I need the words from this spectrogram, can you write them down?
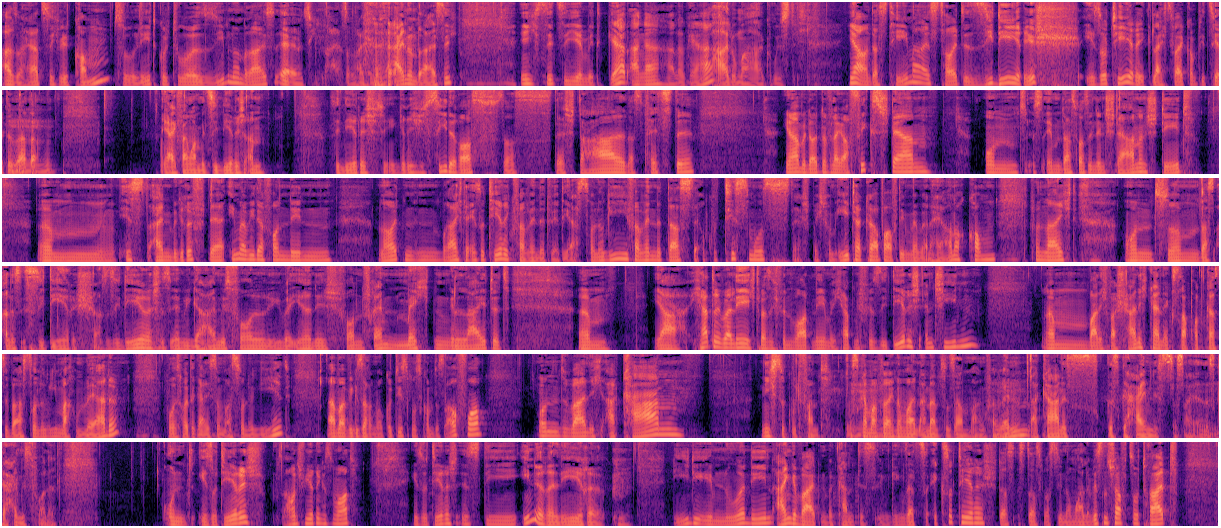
Also herzlich willkommen zu Liedkultur 37, äh, 37, so heißt es, 31. Ich sitze hier mit Gerhard Anger. Hallo Gerhard. Hallo Maha, grüß dich. Ja, und das Thema ist heute siderisch, Esoterik, gleich zwei komplizierte Wörter. Mhm. Ja, ich fange mal mit siderisch an. Siderisch, griechisch Sideros, das, der Stahl, das Feste. Ja, bedeutet vielleicht auch Fixstern und ist eben das, was in den Sternen steht. Ähm, ist ein Begriff, der immer wieder von den Leuten im Bereich der Esoterik verwendet wird. Die Astrologie verwendet das, der Okkultismus, der spricht vom Ätherkörper, auf den werden wir nachher auch noch kommen, vielleicht. Und ähm, das alles ist siderisch. Also siderisch ist irgendwie geheimnisvoll, überirdisch, von fremden Mächten geleitet. Ähm, ja, ich hatte überlegt, was ich für ein Wort nehme. Ich habe mich für siderisch entschieden, ähm, weil ich wahrscheinlich keinen extra Podcast über Astrologie machen werde, wo es heute gar nicht so um Astrologie geht. Aber wie gesagt, im Okkultismus kommt das auch vor. Und weil ich Arkan nicht so gut fand. Das kann man vielleicht nochmal in anderen Zusammenhang verwenden. Arkan ist das Geheimnis, das, das Geheimnisvolle. Und esoterisch ist auch ein schwieriges Wort. Esoterisch ist die innere Lehre, die, die eben nur den Eingeweihten bekannt ist, im Gegensatz zu exoterisch. Das ist das, was die normale Wissenschaft so treibt.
